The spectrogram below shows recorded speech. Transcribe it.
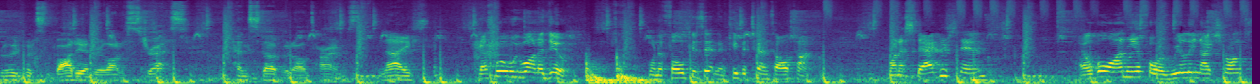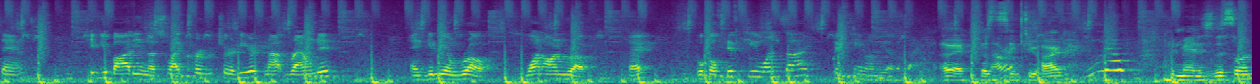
Really puts the body under a lot of stress. Tensed up at all times. Nice. That's what we want to do. Want to focus it and keep it tense all the time. Want to stagger stance. Elbow on here for a really nice strong stance. Keep your body in a slight curvature here, not rounded. And give me a row. One arm row. Okay? We'll go 15 one side, 15 on the other side. Okay, doesn't All seem right. too hard. Nope. Can manage this one.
